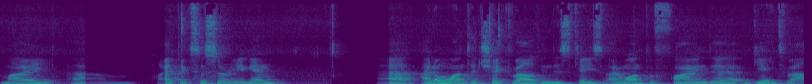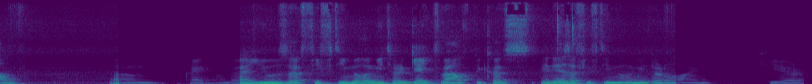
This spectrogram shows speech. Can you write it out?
my um, pipe accessory again. Uh, I don't want a check valve. In this case. I want to find a gate valve. Um, okay, I'm going to use a 50 millimeter gate valve because it is a 50 millimeter line here.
